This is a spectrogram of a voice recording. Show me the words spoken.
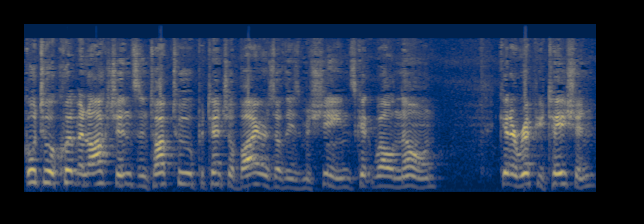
Go to equipment auctions and talk to potential buyers of these machines. Get well known, get a reputation.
